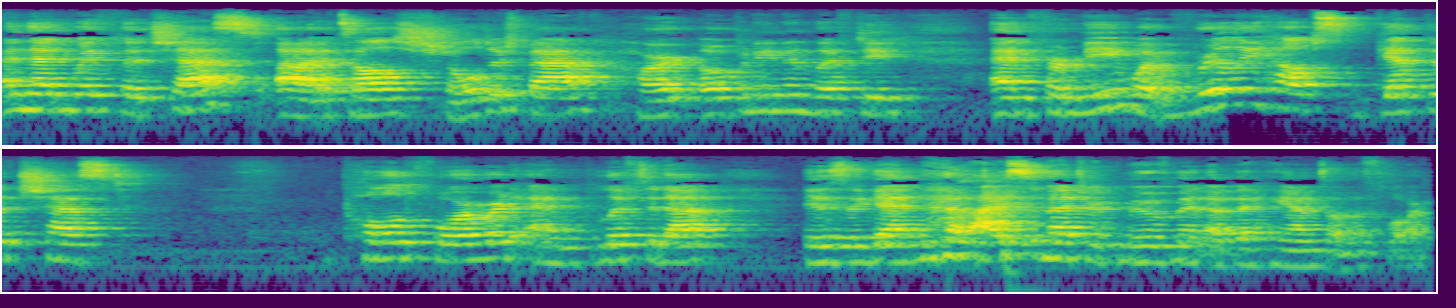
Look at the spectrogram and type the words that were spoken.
And then with the chest, uh, it's all shoulders back, heart opening and lifting. And for me, what really helps get the chest pulled forward and lifted up is again the isometric movement of the hands on the floor.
